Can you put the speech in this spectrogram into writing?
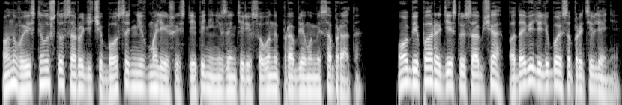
он выяснил, что сородичи босса ни в малейшей степени не заинтересованы проблемами собрата. Обе пары, действуя сообща, подавили любое сопротивление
